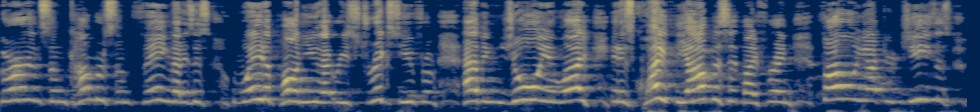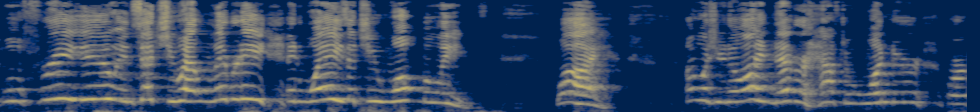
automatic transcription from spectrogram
burdensome, cumbersome thing that is this weight upon you that restricts you from having joy in life. It is quite the opposite, my friend. Following after Jesus will free you and set you at liberty in ways that you won't believe. Why? I want you to know I never have to wonder or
